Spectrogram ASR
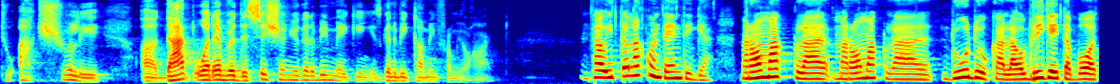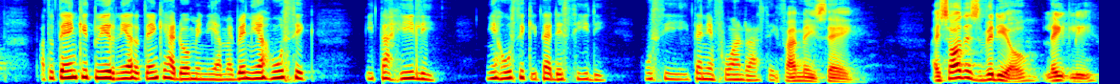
to actually, uh, that whatever decision you're going to be making is going to be coming from your heart? Então ita la contente ga. Maromak la maromak la dudu ka la obriga ita bot. Atu tem que tuir niya, atu tem que hadome niya. Mas bem niya husik ita hili. Niya husik ita decide. Husi ita niya fuan rasik. If I may say, I saw this video lately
